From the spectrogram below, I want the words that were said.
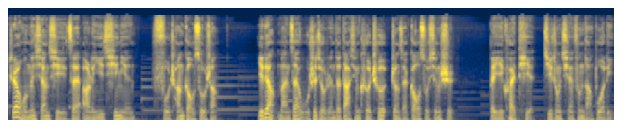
这让我们想起，在2017年阜长高速上，一辆满载59人的大型客车正在高速行驶，被一块铁击中前风挡玻璃，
